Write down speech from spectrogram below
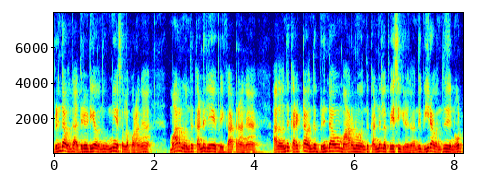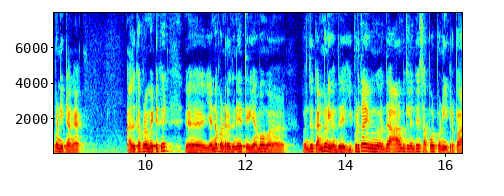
பிருந்தா வந்து அதிரடியாக வந்து உண்மையை சொல்ல போகிறாங்க மாறன் வந்து கண்ணுலேயே இப்படி காட்டுறாங்க. அதை வந்து கரெக்டாக வந்து பிருந்தாவும் மாறனும் வந்து கண்ணில் பேசிக்கிறது வந்து வீரா வந்து நோட் பண்ணிட்டாங்க. அதுக்கப்புறமேட்டுக்கு என்ன பண்ணுறதுனே தெரியாமல் வந்து கண்மணி வந்து இப்படி தான் இவங்க வந்து ஆரம்பத்துலேருந்தே சப்போர்ட் பண்ணிகிட்டு இருப்பா.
